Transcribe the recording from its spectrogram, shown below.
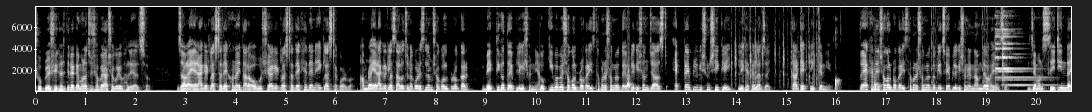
সুপ্রিয় শিক্ষার্থীরা, কেমন আছো সবাই? আশা করি ভালো আছো। যারা এর আগের ক্লাসটা দেখো নাই, তারা অবশ্যই আগের ক্লাসটা দেখে দেন, এই ক্লাসটা করবা। আমরা এর আগের ক্লাসে আলোচনা করেছিলাম সকল প্রকার ব্যক্তিগত অ্যাপ্লিকেশন নিয়ে। তো কীভাবে সকল প্রকার স্থাপনা সংক্রান্ত অ্যাপ্লিকেশন জাস্ট একটা অ্যাপ্লিকেশন শিখলেই লিখে ফেলা যায় তার টেকনিকটা নিয়ে। তো এখানে সকল প্রকার স্থাপনা সংক্রান্ত কিছু অ্যাপ্লিকেশনের নাম দেওয়া হয়েছে। যেমন seat in the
